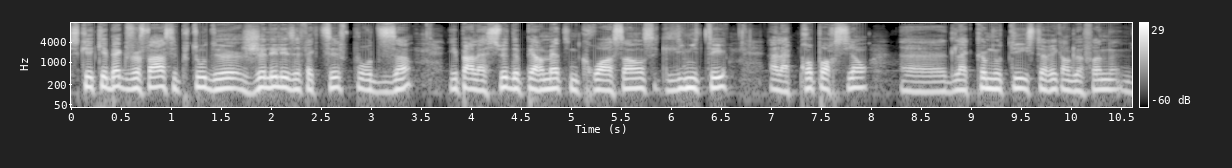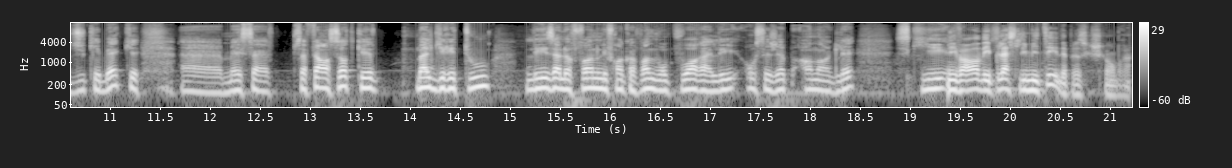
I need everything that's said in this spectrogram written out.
Ce que Québec veut faire, c'est plutôt de geler les effectifs pour 10 ans et par la suite de permettre une croissance limitée à la proportion euh, de la communauté historique anglophone du Québec. Euh, mais ça, ça fait en sorte que malgré tout, les allophones, les francophones vont pouvoir aller au cégep en anglais, ce qui est Mais il va y avoir des places limitées, d'après ce que je comprends.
